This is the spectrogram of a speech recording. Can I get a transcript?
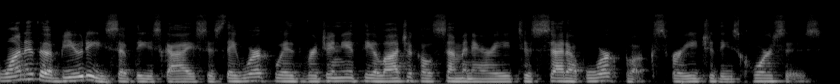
one of the beauties of these guys is they work with Virginia Theological Seminary to set up workbooks for each of these courses.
